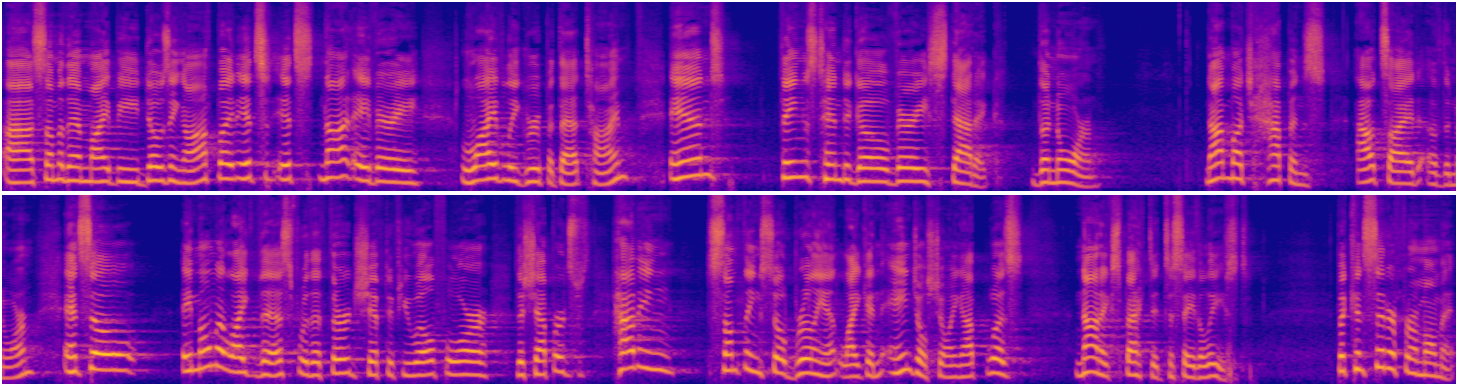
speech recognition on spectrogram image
Uh, some of them might be dozing off, but it's, it's not a very lively group at that time. And things tend to go very static, the norm. Not much happens outside of the norm. And so a moment like this, for the third shift, if you will, for the shepherds, having something so brilliant like an angel showing up was not expected, to say the least. But consider for a moment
